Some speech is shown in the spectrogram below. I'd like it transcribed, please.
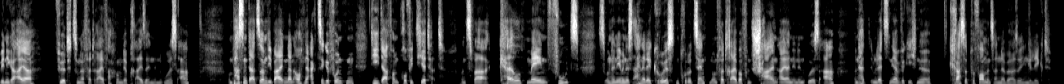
weniger Eier führt zu einer Verdreifachung der Preise in den USA. Und passend dazu haben die beiden dann auch eine Aktie gefunden, die davon profitiert hat. Und zwar Cal Main Foods. Das Unternehmen ist einer der größten Produzenten und Vertreiber von Schaleneiern in den USA und hat im letzten Jahr wirklich eine krasse Performance an der Börse hingelegt.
